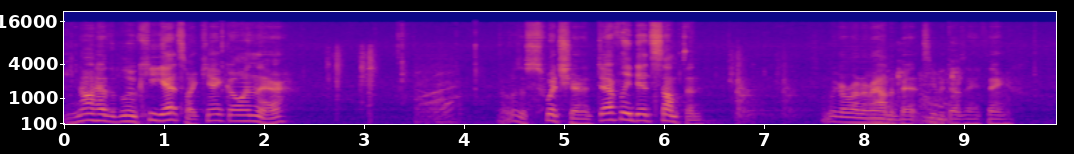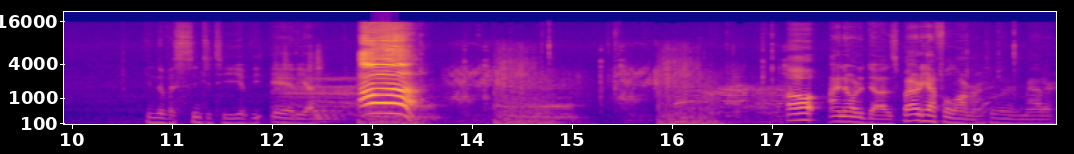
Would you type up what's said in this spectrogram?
Do not have the blue key yet, so I can't go in there. There was a switch here, and it definitely did something. I'm gonna go run around a bit and see if it does anything in the vicinity of the area. Ah! Oh, I know what it does, but I already have full armor, so it doesn't matter.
